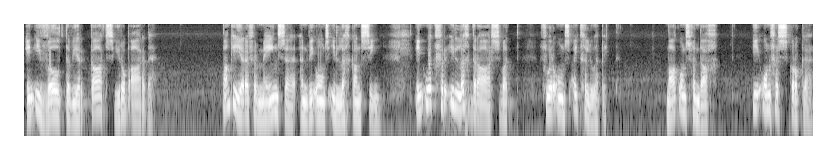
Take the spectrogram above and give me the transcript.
en u wil te weerkaats hier op aarde. Dankie Here vir mense in wie ons u lig kan sien en ook vir u ligdraers wat voor ons uitgeloop het. Maak ons vandag u onverskrokke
